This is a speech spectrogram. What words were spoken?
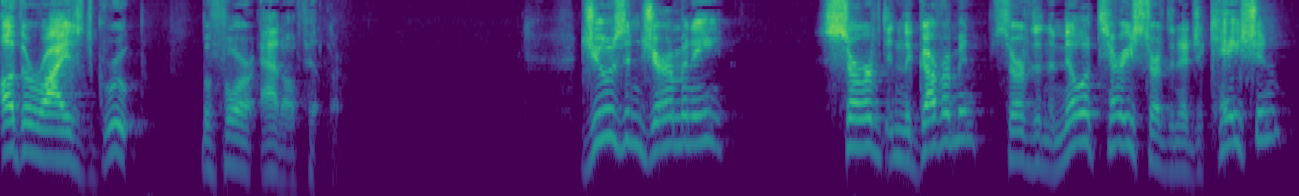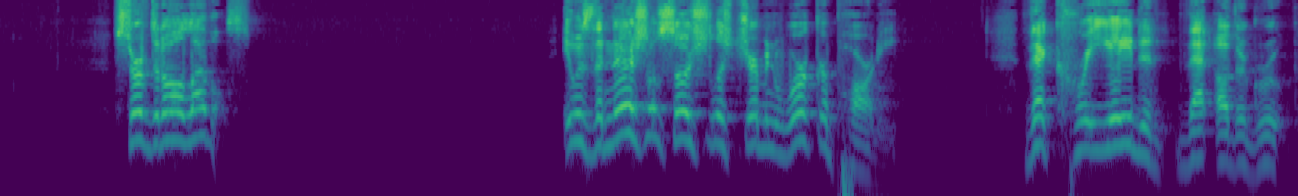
otherized group before Adolf Hitler. Jews in Germany served in the government, served in the military, served in education, served at all levels. It was the National Socialist German Worker Party that created that other group.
